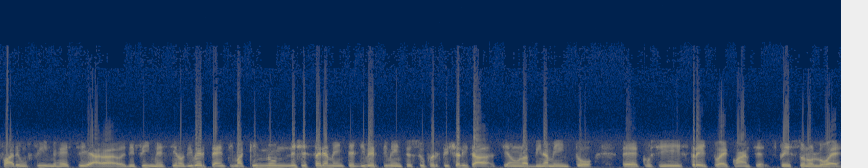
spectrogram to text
fare un film che sia, dei film che siano divertenti ma che non necessariamente divertimento e superficialità siano un abbinamento eh, così stretto, ecco, anzi spesso non lo è.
